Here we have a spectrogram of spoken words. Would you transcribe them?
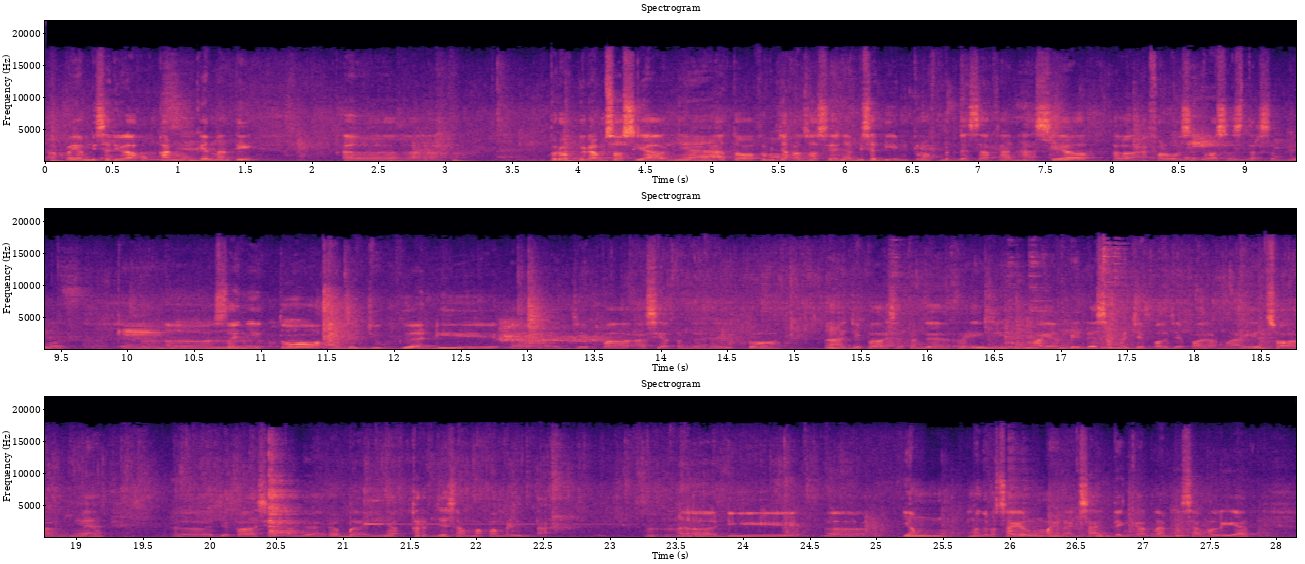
Apa yang bisa dilakukan mungkin nanti eh, program sosialnya atau kebijakan sosialnya bisa diimprove berdasarkan hasil eh, evaluasi proses tersebut. Oke. Eh, selain itu ada juga di eh, Jepal Asia Tenggara itu, nah Jepal Asia Tenggara ini lumayan beda sama Jepal-Jepal yang lain soalnya eh, Jepal Asia Tenggara banyak kerja sama pemerintah. Eh, di eh, yang menurut saya lumayan exciting karena bisa ngelihat eh,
